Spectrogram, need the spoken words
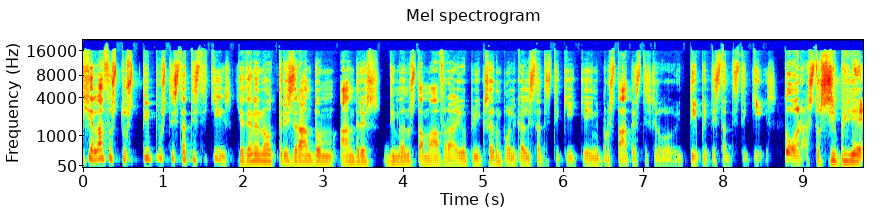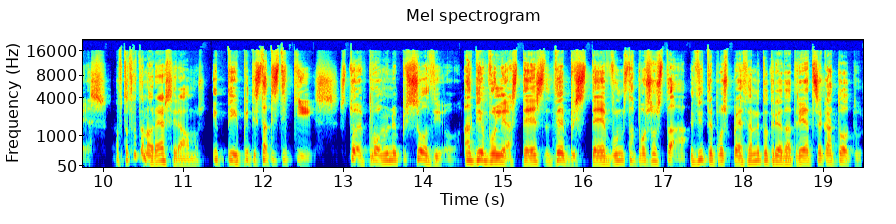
είχε λάθος τους τύπους της στατιστικής. Και δεν εννοώ τρεις random άντρες ντυμένους στα μαύρα οι οποίοι ξέρουν πολύ καλή στατιστική και είναι προστάτες της, οι τύποι της στατιστικής. Τώρα στο CBS. Αυτό θα ήταν ωραία σειρά όμως. Οι τύποι της στατιστικής. Στο επόμενο επεισόδιο. Αντιεμβολιαστέ δεν πιστεύουν στα ποσοστά. Δείτε πώ πέθανε το 33% του.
